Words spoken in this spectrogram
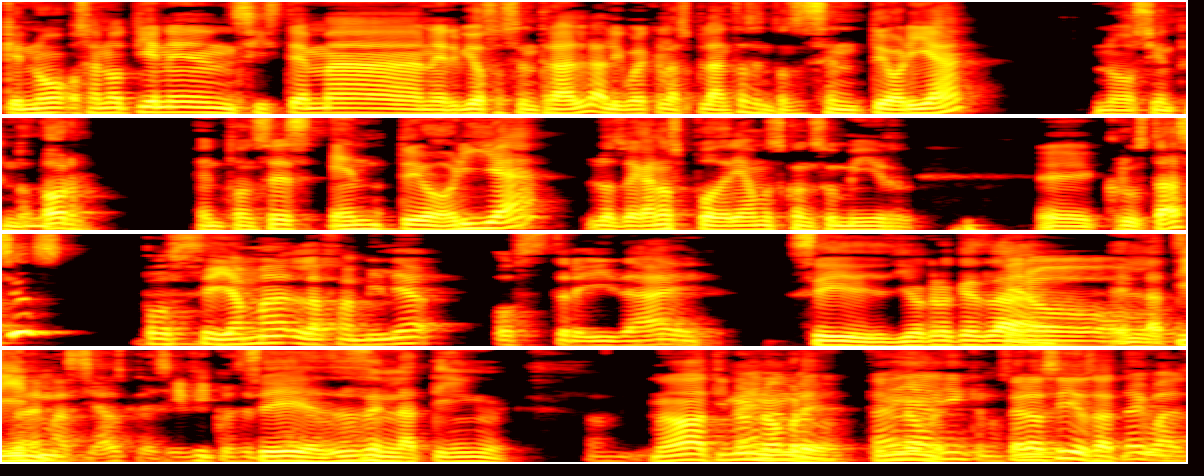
que no, o sea, no tienen sistema nervioso central, al igual que las plantas, entonces en teoría no sienten dolor. Entonces, en teoría, los veganos podríamos consumir eh, crustáceos. Pues se llama la familia Ostreidae. Sí, yo creo que es la pero el es latín. demasiado específico ese Sí, eso es en latín, güey. No, tiene un nombre. tiene un nombre. que Pero sí, o sea, Da igual,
